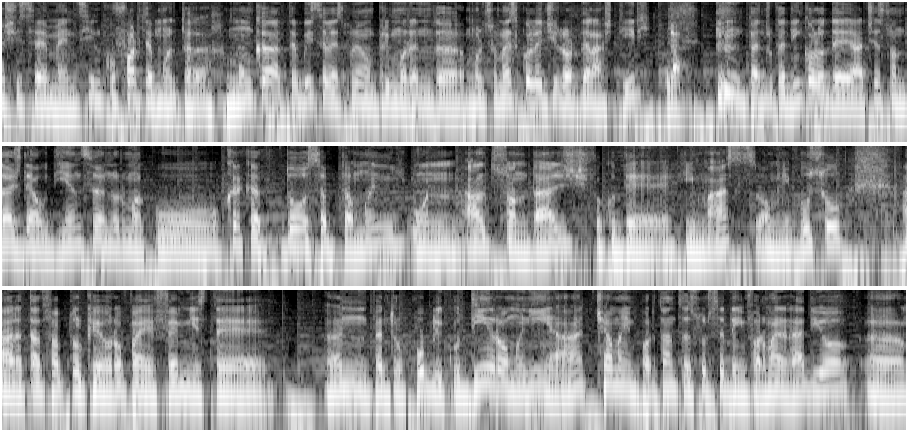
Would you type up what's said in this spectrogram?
și se mențin cu foarte multă muncă. Ar trebui să le spunem în primul rând uh, mulțumesc colegilor de la știri, Da. pentru că dincolo de acest sondaj de audiență, în urmă cu, cred că două săptămâni, un alt sondaj făcut de HIMAS, Omnibusul, a arătat faptul că Europa FM este în, pentru publicul din România cea mai importantă sursă de informare radio um,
